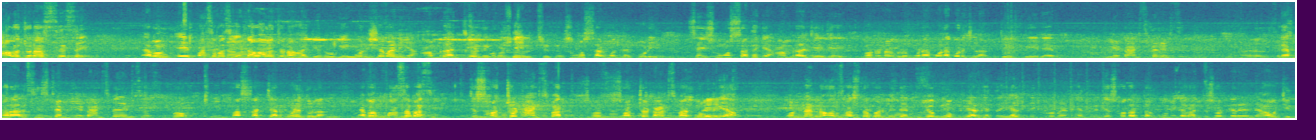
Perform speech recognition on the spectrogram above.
আলোচনার শেষে এবং এর পাশাপাশি এটাও আলোচনা হয় যে রোগী পরিষেবা নিয়ে আমরা যে প্রতিদিন সমস্যার মধ্যে পড়ি সেই সমস্যা থেকে আমরা যে যে ঘটনাগুলো মনে মনে করেছিলাম যে বেডের নিয়ে ট্রান্সপারেন্সি রেফারাল সিস্টেম নিয়ে ট্রান্সপারেন্সি ইনফ্রাস্ট্রাকচার গড়ে তোলা, এবং পাশাপাশি যে স্বচ্ছ ট্রান্সফার স্বচ্ছ ট্রান্সফার প্রক্রিয়া, অন্যান্য স্বাস্থ্যকর্মীদের নিয়োগ প্রক্রিয়ার ক্ষেত্রে হেলথ রিক্রুটমেন্টের ক্ষেত্রে যে সদর্থক ভূমিকা রাজ্য সরকারের নেওয়া উচিত,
